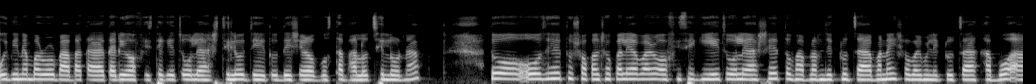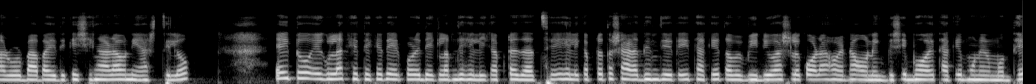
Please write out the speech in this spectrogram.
ওই দিন আবার ওর বাবা তাড়াতাড়ি অফিস থেকে চলে আসছিল, যেহেতু দেশের অবস্থা ভালো ছিল না। তো ও যেহেতু সকাল সকালে আবার অফিসে গিয়ে চলে আসে, তো ভাবলাম যে একটু চা বানাই, সবাই মিলে একটু চা খাব। আর ওর বাবা এদিকে সিঙ্গারাও নিয়ে আসছিল। এই তো এগুলা খেতে, খেতে এরপরে দেখলাম যে হেলিকপ্টার যাচ্ছে। হেলিকপ্টার তো সারাদিন যেতেই থাকে। তবে ভিডিও আসলে করা হয় না। অনেক বেশি ভয় থাকে মনের মধ্যে।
